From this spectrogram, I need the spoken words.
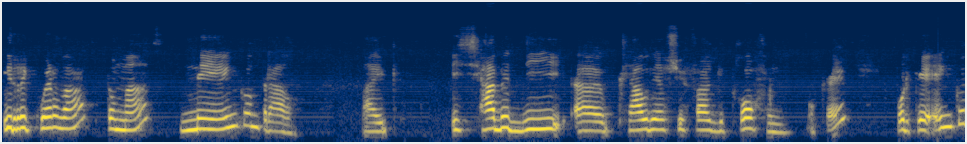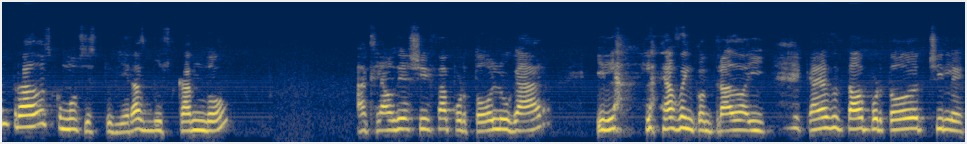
Y recuerda Tomás, me he encontrado. Like, ich habe die uh, Claudia Schiffer getroffen, ¿ok? Porque he encontrado es como si estuvieras buscando a Claudia Schiffer por todo lugar y la, la, hayas encontrado ahí, que hayas estado por todo Chile.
